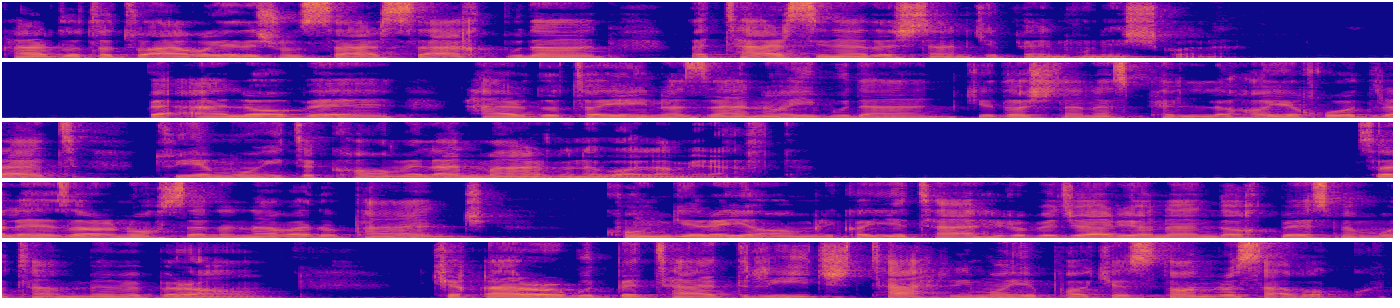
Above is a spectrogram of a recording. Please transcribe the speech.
هر دوتا تو عقایدشون سرسخت بودن و ترسی نداشتن که پنهونش کنن. به علاوه هر دوتای اینا زنایی بودن که داشتن از پله های قدرت توی محیط کاملا مردونه بالا می‌رفتن. سال 1995 کنگره آمریکا یه طرحی رو به جریان انداخت به اسم متمم براون که قرار بود به تدریج تحریمای پاکستان رو سبک کنه.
